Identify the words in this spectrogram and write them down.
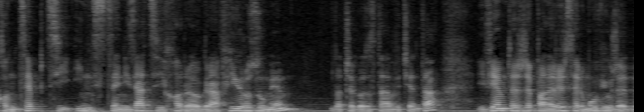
koncepcji inscenizacji i choreografii rozumiem, dlaczego została wycięta. I wiem też, że pan reżyser mówił, że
